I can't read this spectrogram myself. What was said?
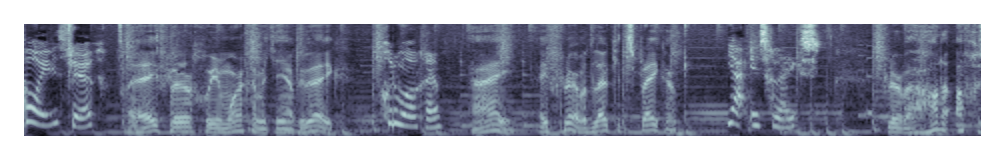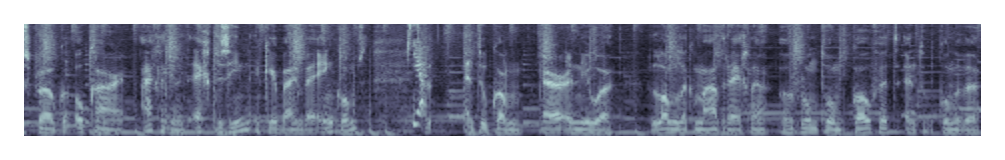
Hoi, dit is Fleur. Hey Fleur, goedemorgen met je in jouw week. Goedemorgen. Hi. Hey Fleur, wat leuk je te spreken. Ja, insgelijks. Fleur, we hadden afgesproken elkaar eigenlijk in het echt te zien, een keer bij een bijeenkomst. Ja. En toen kwam er een nieuwe landelijke maatregelen rondom COVID. En toen konden we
